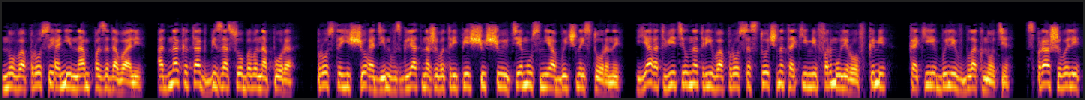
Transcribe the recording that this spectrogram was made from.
но вопросы они нам позадавали. Однако так без особого напора, Просто еще один взгляд на животрепещущую тему с необычной стороны. Я ответил на три вопроса с точно такими формулировками, какие были в блокноте. Спрашивали,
